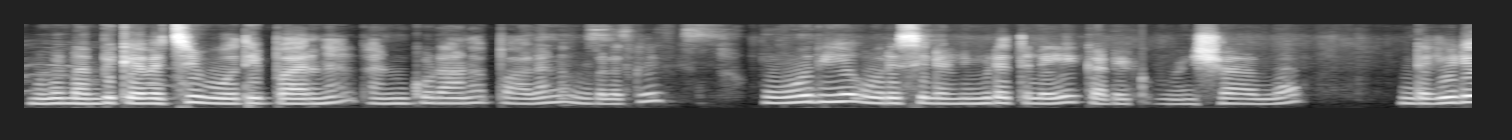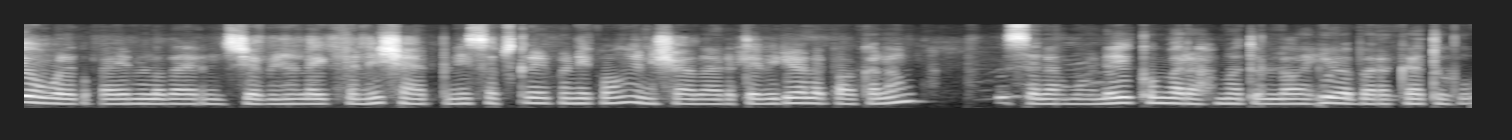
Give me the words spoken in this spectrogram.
முழு நம்பிக்கை வச்சு ஓதி பாருங்க. கண்கூடான பலன் உங்களுக்கு ஓதிய ஒரு சில நிமிடத்திலேயே கிடைக்கும். இன்ஷா இந்த வீடியோ உங்களுக்கு பயனுள்ளதாக இருந்துச்சு அப்படின்னா லைக் பண்ணி ஷேர் பண்ணி சப்ஸ்கிரைப் பண்ணிக்கோங்க. இன்ஷா அல்லாஹ் அடுத்த வீடியோவில் பார்க்கலாம். அஸ்லாம் வலைக்கம் வரமத்துல்லாஹி வபரகாத்துஹு.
